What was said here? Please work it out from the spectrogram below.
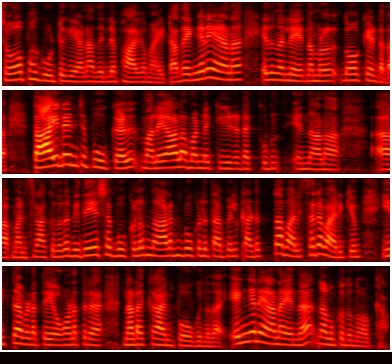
ശോഭ കൂട്ടുകയാണ് അതിന്റെ ഭാഗമായിട്ട്. അതെങ്ങനെയാണ് എന്നല്ലേ നമ്മൾ നോക്കേണ്ടത്. തായ്ലൻഡ് പൂക്കൾ മലയാള മണ്ണ് കീഴടക്കും എന്നാണ് മനസ്സിലാക്കുന്നത്. വിദേശ പൂക്കളും നാടൻ പൂക്കളും തമ്മിൽ കടുത്ത മത്സരമായിരിക്കും ഇത്തവണത്തെ ഓണത്തിന് നടക്കാൻ പോകുന്നത്? എങ്ങനെയാണ് എന്ന് നമുക്കൊന്ന് നോക്കാം.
